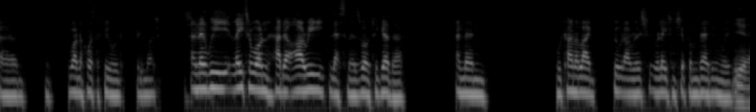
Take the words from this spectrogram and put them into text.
um, run across the field, pretty much. And then we later on had a RE lesson as well together, and then we kind of like built our rela- relationship from there, didn't we? Yeah.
